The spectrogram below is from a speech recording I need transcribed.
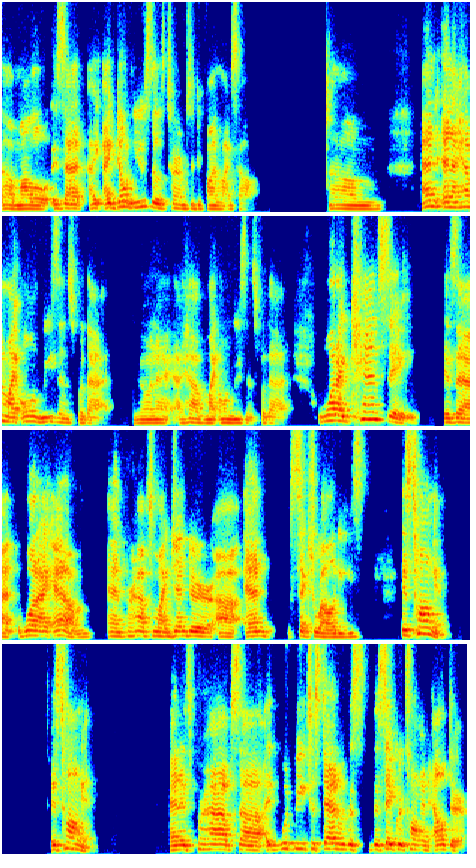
Malo. Is that I, I don't use those terms to define myself, um, and and I have my own reasons for that. You know, and I, I have my own reasons for that. What I can say is that what I am and perhaps my gender uh, and sexualities is Tongan, is Tongan. And it's perhaps, uh, it would be to stand with the, the sacred Tongan elder.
